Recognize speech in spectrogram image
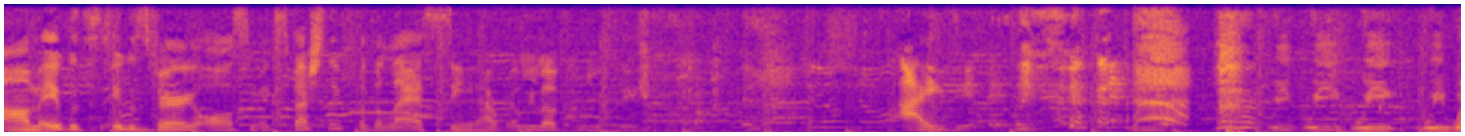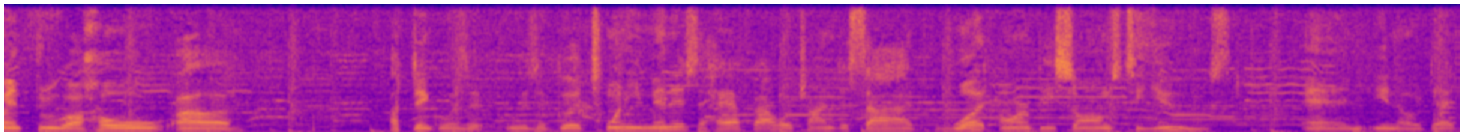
Um, it was it was very awesome, especially for the last scene. I really loved the music. I did. we, we we we went through a whole. Uh, I think was it, was a good 20 minutes, a half hour trying to decide what R&B songs to use, and you know that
